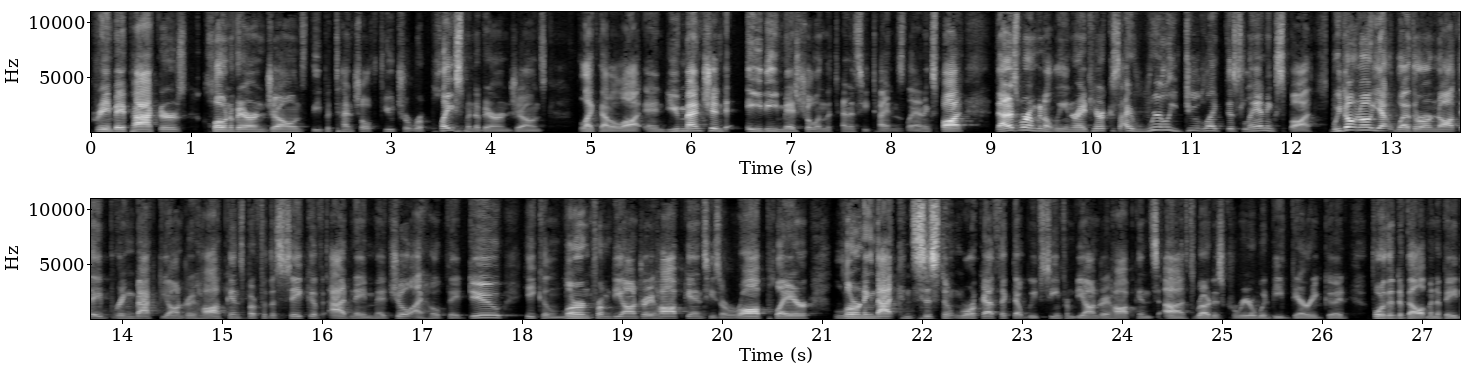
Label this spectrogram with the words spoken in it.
Green Bay Packers, clone of Aaron Jones, the potential future replacement of Aaron Jones like that a lot. And you mentioned AD Mitchell in the Tennessee Titans landing spot. That is where I'm going to lean right here because I really do like this landing spot. We don't know yet whether or not they bring back DeAndre Hopkins, but for the sake of Adonai Mitchell, I hope they do. He can learn from DeAndre Hopkins. He's a raw player. Learning that consistent work ethic that we've seen from DeAndre Hopkins uh, throughout his career would be very good for the development of AD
